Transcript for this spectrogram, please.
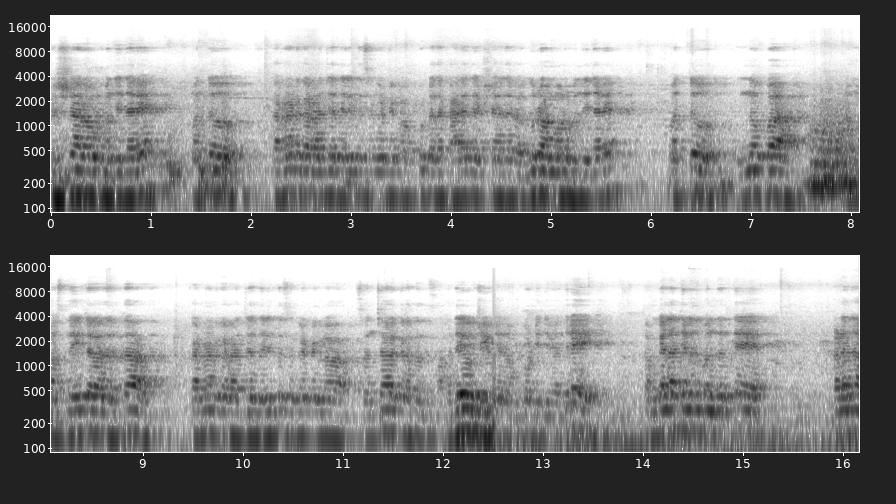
ಕೃಷ್ಣರಾವ್ ಬಂದಿದ್ದಾರೆ. ಮತ್ತು ಕರ್ನಾಟಕ ರಾಜ್ಯ ದಲಿತ ಸಂಘಟನೆ ಒಕ್ಕೂಟದ ಕಾರ್ಯಾಧ್ಯಕ್ಷರಾದ ರಘುರಾಮ್ ಅವರು ಬಂದಿದ್ದಾರೆ. ಮತ್ತು ಇನ್ನೊಬ್ಬ ನಮ್ಮ ಸ್ನೇಹಿತರಾದಂಥ ಕರ್ನಾಟಕ ರಾಜ್ಯ ದಲಿತ ಸಂಘಟನೆಗಳ ಸಂಚಾಲಕರಾದಂಥ ಸಹದೇವ್ ಜೀವನ ಹಮ್ಮಿಕೊಂಡಿದ್ದೀವಿ ಅಂದರೆ ತಮಗೆಲ್ಲ ತಿಳಿದು ಬಂದಂತೆ ಕಳೆದ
